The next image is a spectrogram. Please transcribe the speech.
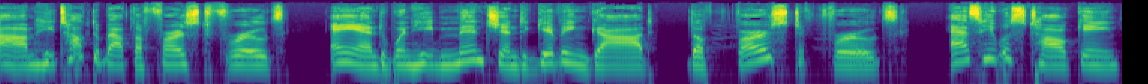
um, he talked about the first fruits. And when he mentioned giving God the first fruits, as he was talking,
